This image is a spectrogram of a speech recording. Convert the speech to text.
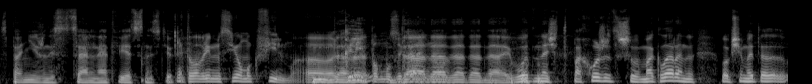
с пониженной социальной ответственностью. Это во время съемок фильма, э, Да, клипа да, музыкального. Да, да, да, да, да. И вот, значит, похоже, что Макларен, в общем, это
